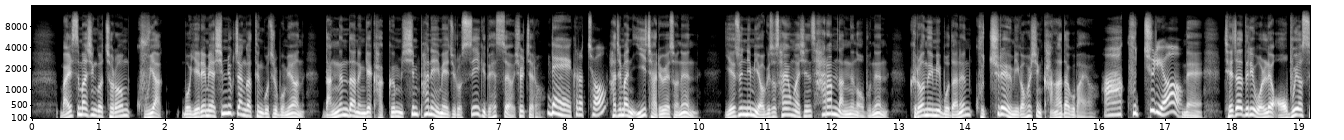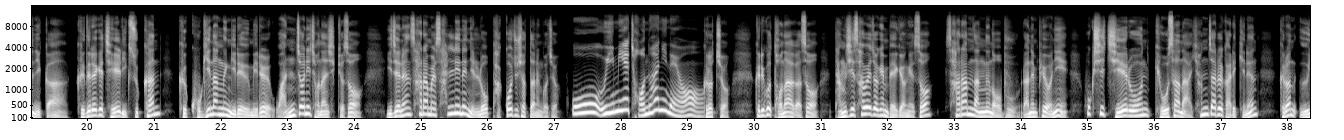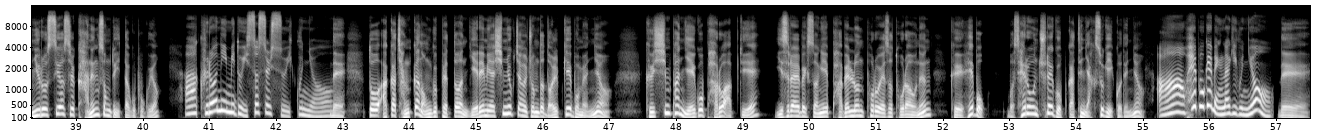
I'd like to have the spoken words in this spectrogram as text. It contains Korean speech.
말씀하신 것처럼 구약, 뭐 예레미야 16장 같은 곳을 보면 낚는다는 게 가끔 심판의 이미지로 쓰이기도 했어요, 실제로. 네, 그렇죠. 하지만 이 자료에서는 예수님이 여기서 사용하신 사람 낚는 어부는 그런 의미보다는 구출의 의미가 훨씬 강하다고 봐요. 아, 구출이요? 네, 제자들이 원래 어부였으니까 그들에게 제일 익숙한 그 고기 낚는 일의 의미를 완전히 전환시켜서 이제는 사람을 살리는 일로 바꿔주셨다는 거죠. 오, 의미의 전환이네요. 그렇죠. 그리고 더 나아가서 당시 사회적인 배경에서 사람 낚는 어부라는 표현이 혹시 지혜로운 교사나 현자를 가리키는 그런 은유로 쓰였을 가능성도 있다고 보고요. 아, 그런 의미도 있었을 수 있군요. 네. 또 아까 잠깐 언급했던 예레미야 16장을 좀 더 넓게 보면요. 그 심판 예고 바로 앞뒤에 이스라엘 백성이 바벨론 포로에서 돌아오는 그 회복, 뭐 새로운 출애굽 같은 약속이 있거든요. 아, 회복의 맥락이군요. 네.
